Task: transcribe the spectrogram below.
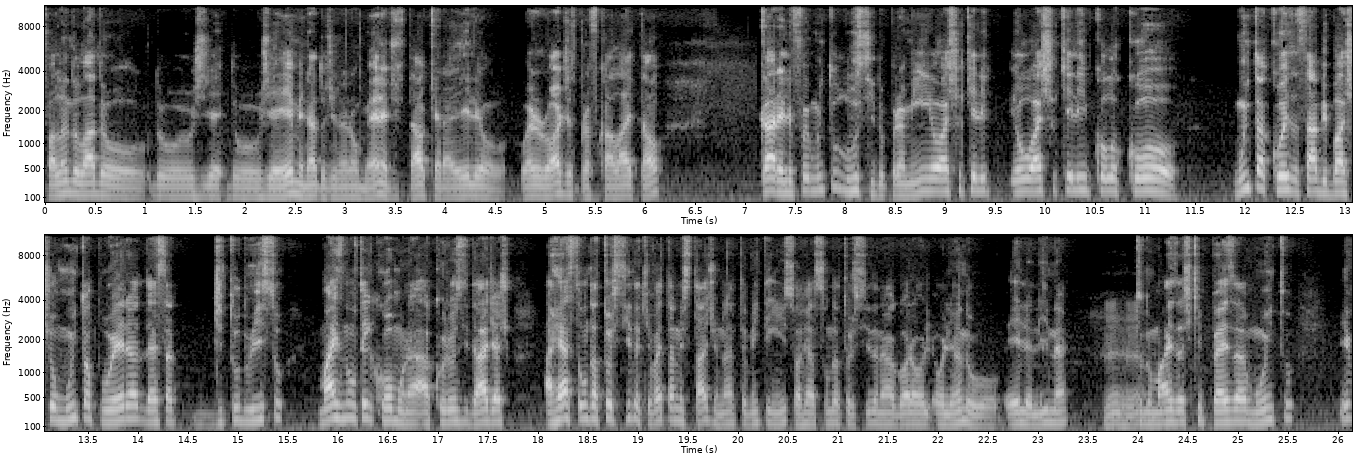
Falando lá do, do, do GM, né? Do General Manager e tal, que era ele, o Aaron Rodgers, pra ficar lá e tal. Cara, ele foi muito lúcido para mim. Eu acho que ele, eu acho que ele colocou muita coisa, sabe? Baixou muito a poeira dessa de tudo isso, mas não tem como, né? A curiosidade, acho a reação da torcida que vai estar no estádio, né? Também tem isso, a reação da torcida, né? Agora olhando ele ali, né? Uhum. Tudo mais, acho que pesa muito. E,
